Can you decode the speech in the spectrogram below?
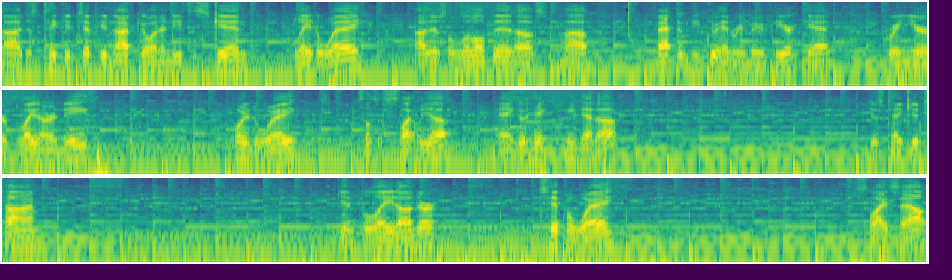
uh, just take your tip of your knife, go underneath the skin, blade away. Uh, there's a little bit of uh, fat that we need to go ahead and remove here. Again, bring your blade underneath, point it away, tilt it slightly up, and go ahead and clean that up. Just take your time. Again, blade under, tip away, slice out,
